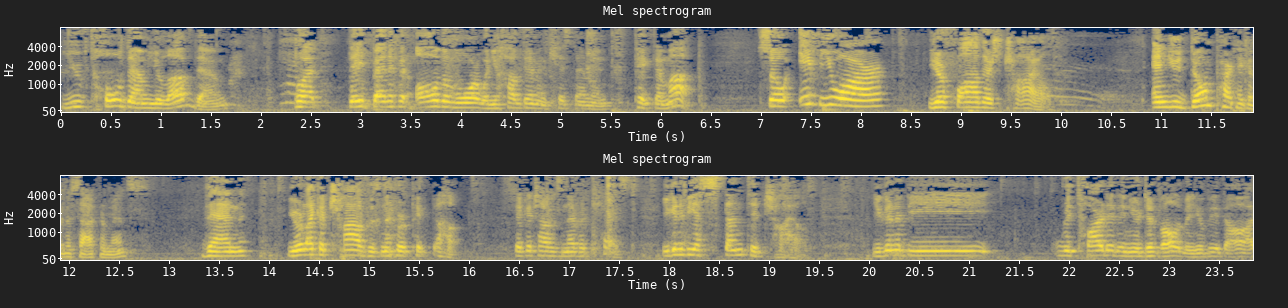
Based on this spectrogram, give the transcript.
You've told them you love them, but they benefit all the more when you hug them and kiss them and pick them up. So if you are your father's child, and you don't partake of the sacraments, then you're like a child who's never picked up, like a child who's never kissed. You're going to be a stunted child. You're going to be retarded in your development. You'll be like, oh,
